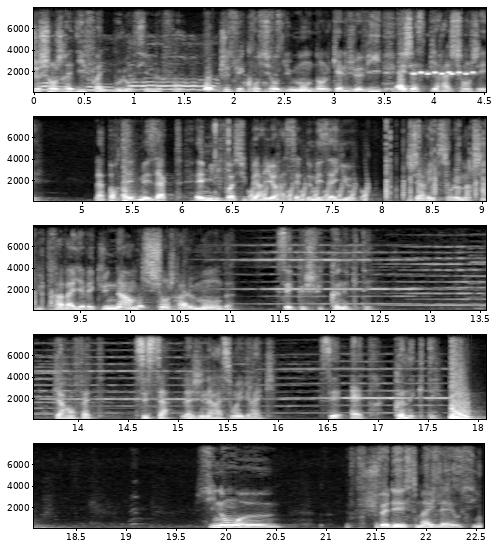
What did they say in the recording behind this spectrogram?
Je changerai dix fois de boulot s'il le faut. Je suis conscient du monde dans lequel je vis et j'aspire à le changer. La portée de mes actes est mille fois supérieure à celle de mes aïeux. J'arrive sur le marché du travail avec une arme qui changera le monde. C'est que je suis connecté. Car en fait, c'est ça la génération Y. C'est être connecté. Sinon, euh, je fais des smileys aussi.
